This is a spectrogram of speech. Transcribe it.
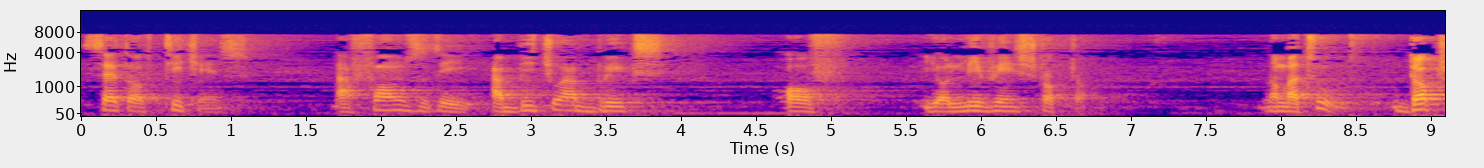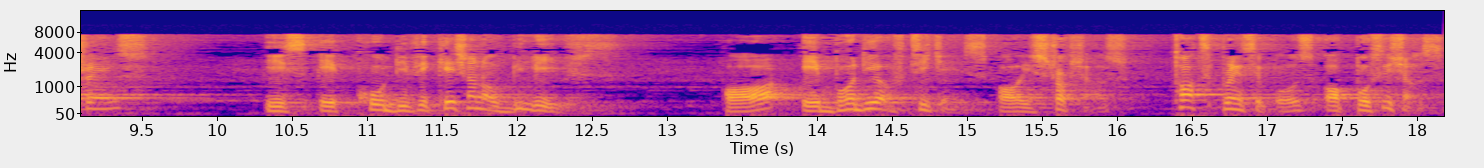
set of teachings that forms the habitual bricks of your living structure. Number two, doctrines is a codification of beliefs or a body of teachings or instructions, thought principles or positions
